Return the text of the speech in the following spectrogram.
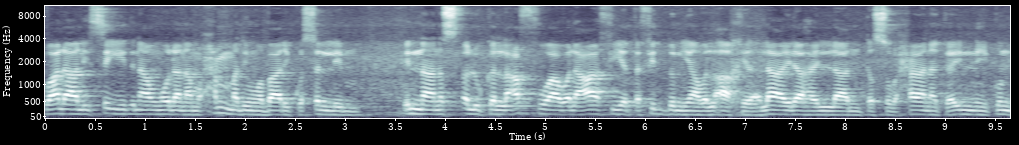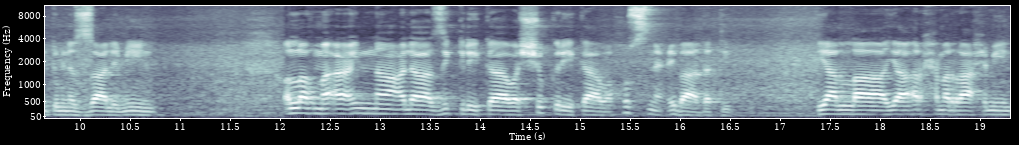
وعلا علی سیدنا مولانا محمد وبارک وسلم انا نسألك العفو والعافیة فی الدنیا والآخرة لا الہ الا انت سبحانك انی کنت من الظالمین۔ اللہم اعنا علی ذکرک وشکرک وحسن عبادتی یا اللہ، یا ارحم الراحمین۔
